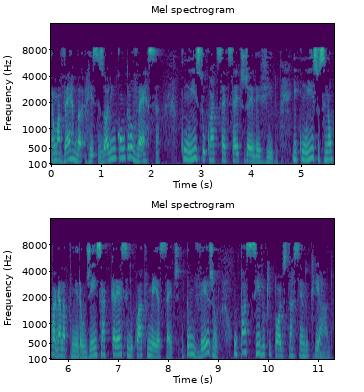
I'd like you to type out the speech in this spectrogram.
é uma verba rescisória incontroversa. Com isso, o 477 já é devido. E com isso, se não pagar na primeira audiência, acresce do 467. Então vejam o passivo que pode estar sendo criado.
